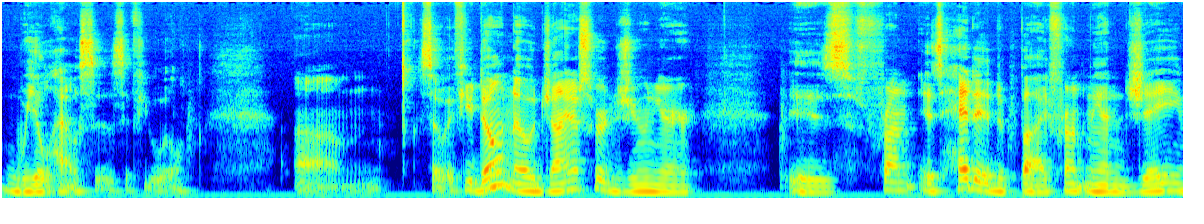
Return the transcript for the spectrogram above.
wheelhouse is, if you will. Um, so if you don't know, Dinosaur Jr. is front is headed by frontman Jay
